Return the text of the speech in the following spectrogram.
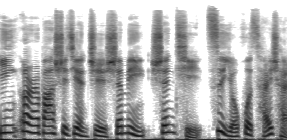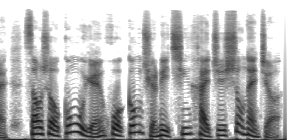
因二二八事件致生命、身体、自由或财产遭受公务员或公权力侵害之受难者，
